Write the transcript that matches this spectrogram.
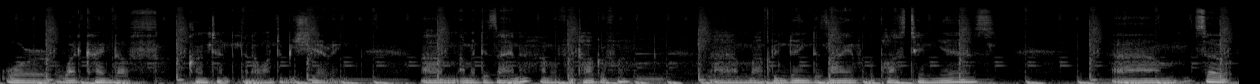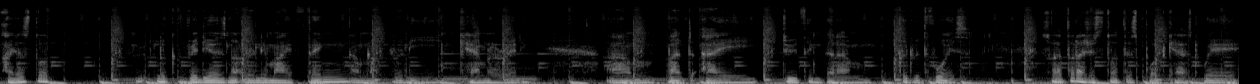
or what kind of content that I want to be sharing. Um, I'm a designer, I'm a photographer. Um, I've been doing design for the past 10 years. Um, so, I just thought, look, video is not really my thing, I'm not really do think that I'm good with voice. So I thought I should start this podcast where,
